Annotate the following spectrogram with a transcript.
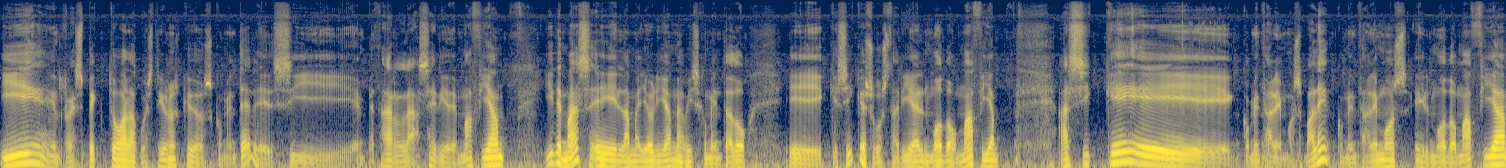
Y respecto a la cuestión que os comenté de si empezar la serie de Mafia y demás, eh, la mayoría me habéis comentado eh, que sí, que os gustaría el modo Mafia. Así que comenzaremos, ¿vale? Comenzaremos el modo Mafia.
